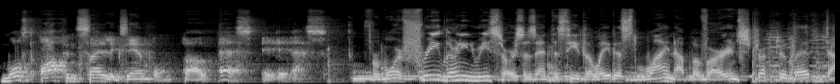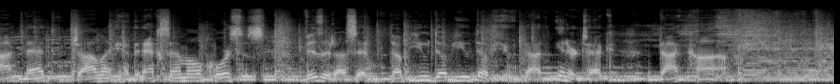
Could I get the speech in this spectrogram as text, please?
most often cited example of SaaS. For more free learning resources and to see the latest lineup of our instructor-led.net, Java, and XML courses, visit us at www.intertech.com.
